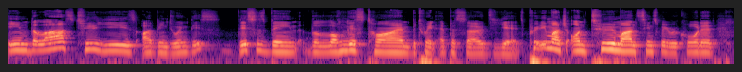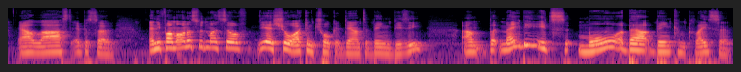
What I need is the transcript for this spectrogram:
in the last two years I've been doing this, this has been the longest time between episodes yet. It's pretty much on two months since we recorded our last episode. And if I'm honest with myself, yeah, sure, I can chalk it down to being busy. Um, but maybe it's more about being complacent.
